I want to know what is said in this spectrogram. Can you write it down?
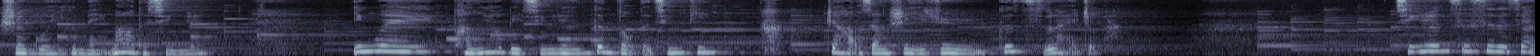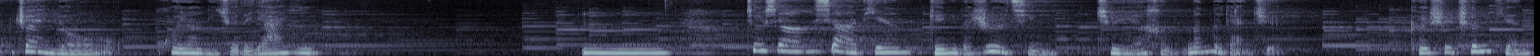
胜过一个美貌的情人，因为朋友比情人更懂得倾听。这好像是一句歌词来着吧？情人自私的占占有会让你觉得压抑。嗯，就像夏天给你的热情却也很闷的感觉，可是春天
